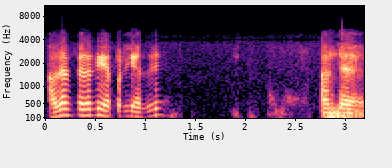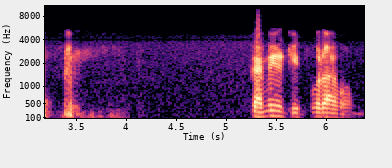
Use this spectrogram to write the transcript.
அதன் பிறகு எப்படி அது அந்த கம்யூனிட்டி பூராவும்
